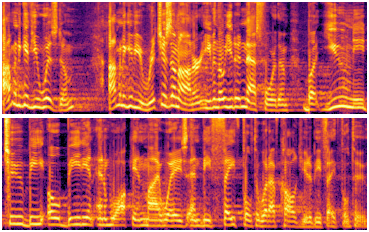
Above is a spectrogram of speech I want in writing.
I'm going to give you wisdom. I'm going to give you riches and honor, even though you didn't ask for them, but you need to be obedient and walk in my ways and be faithful to what I've called you to be faithful to.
